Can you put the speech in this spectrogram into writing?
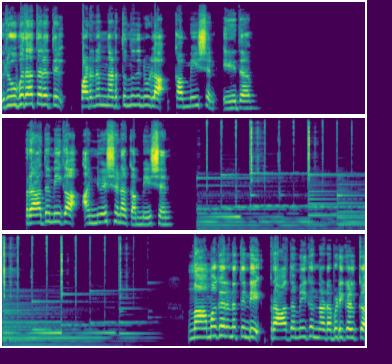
രൂപതാ തലത്തിൽ പഠനം നടത്തുന്നതിനുള്ള കമ്മീഷൻ ഏത്? പ്രാഥമിക അന്വേഷണ കമ്മീഷൻ. നാമകരണത്തിന്റെ പ്രാഥമിക നടപടികൾക്ക്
